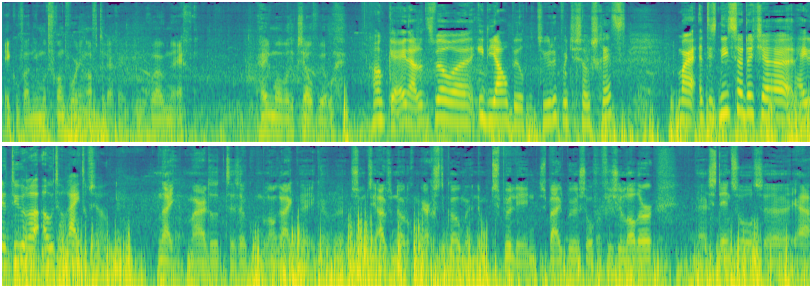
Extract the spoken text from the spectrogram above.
Ik hoef aan niemand verantwoording af te leggen. Ik doe gewoon echt helemaal wat ik zelf wil. Oké, nou dat is wel eh, een ideaal beeld natuurlijk, wat je zo schetst. Maar het is niet zo dat je een hele dure auto rijdt of zo. Nee, maar dat is ook onbelangrijk. Eh, Ik heb eh, soms die auto nodig om ergens te komen en er moeten spullen in. Spuitbussen of een visueladder, eh stencils. eh, ja,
